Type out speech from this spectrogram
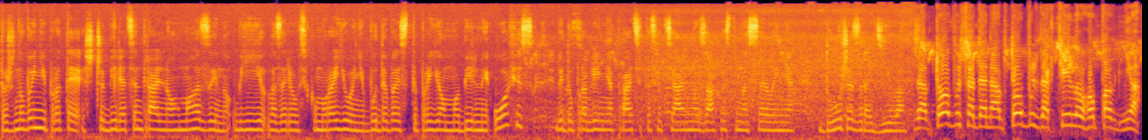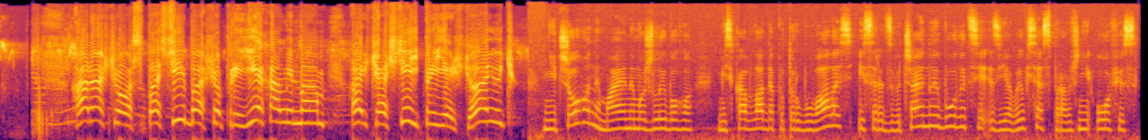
Тож новині про те, що біля центрального магазину в її Лазарьовському районі буде вести прийом мобільний офіс від управління праці та соціального захисту населення, дуже зраділа. З автобуса до на автобус за цілого півдня. Хорошо, спасибо, що приїхали нам, хай частей приїжджають. Нічого немає неможливого. Міська влада потурбувалась, і серед звичайної вулиці з'явився справжній офіс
